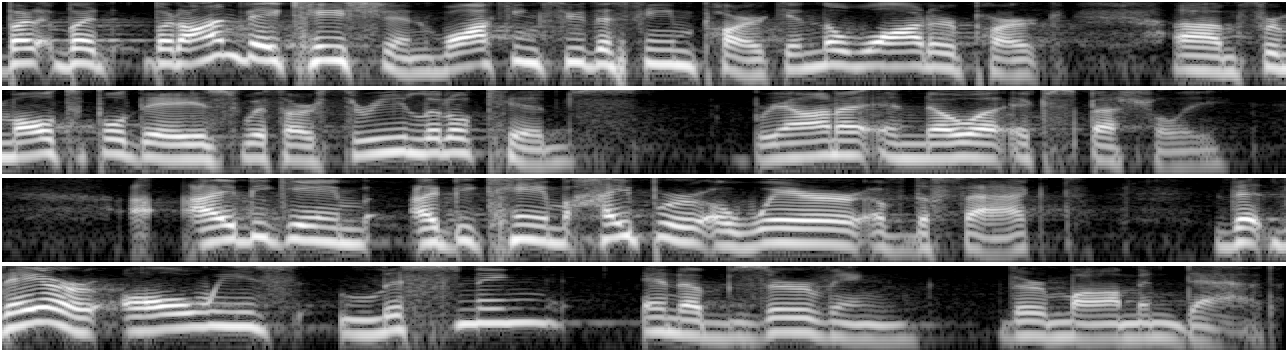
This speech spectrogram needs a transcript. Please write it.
but, but, but on vacation, walking through the theme park, in the water park, um, for multiple days with our three little kids, Brianna and Noah especially, I became, I became hyper aware of the fact that they are always listening and observing their mom and dad.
